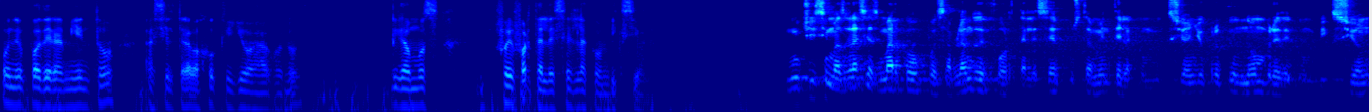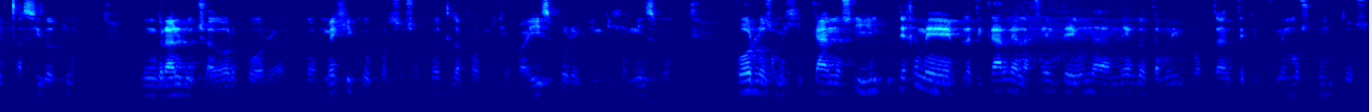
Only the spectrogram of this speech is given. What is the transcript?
un empoderamiento hacia el trabajo que yo hago, ¿no? Digamos, fue fortalecer la convicción. Muchísimas gracias Marco, pues hablando de fortalecer justamente la convicción, yo creo que un hombre de convicción ha sido tú, un gran luchador por, por México, por Sosocotla, por nuestro país, por el indigenismo, por los mexicanos. Y déjame platicarle a la gente una anécdota muy importante que tenemos juntos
